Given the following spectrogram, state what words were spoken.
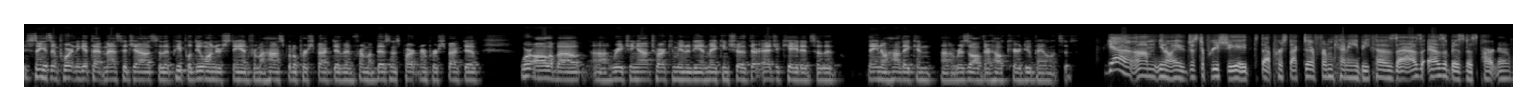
I just think it's important to get that message out so that people do understand from a hospital perspective and from a business partner perspective we're all about uh, reaching out to our community and making sure that they're educated so that they know how they can uh, resolve their healthcare due balances. Yeah, um, you know, I just appreciate that perspective from Kenny because as as a business partner,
